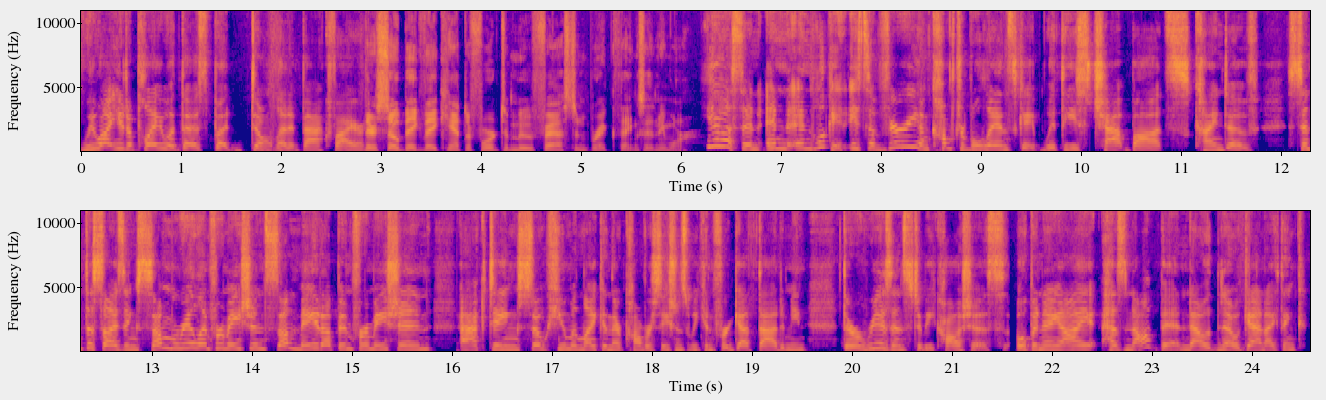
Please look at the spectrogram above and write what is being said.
we want you to play with this, but don't let it backfire. They're so big they can't afford to move fast and break things anymore. Yes, and and and look, it it's a very uncomfortable landscape with these chat bots kind of synthesizing some real information, some made up information, acting so human like in their conversations we can forget that. I mean, there are reasons to be cautious. OpenAI has not been. Now now again, I think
